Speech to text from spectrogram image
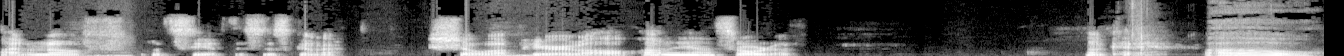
I don't know if, let's see if this is going to show up here at all. Oh, yeah, sort of. Okay. Oh.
